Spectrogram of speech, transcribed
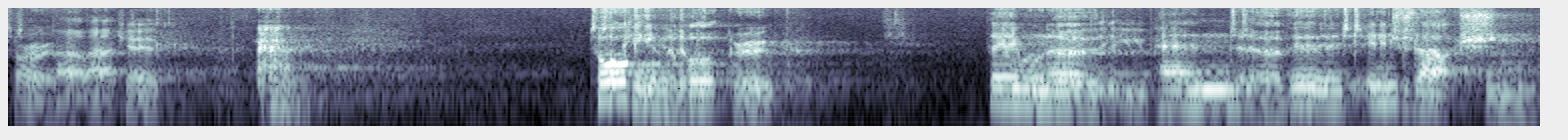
Sorry about that joke. Talking of the book group, they will know that you penned a vivid introduction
